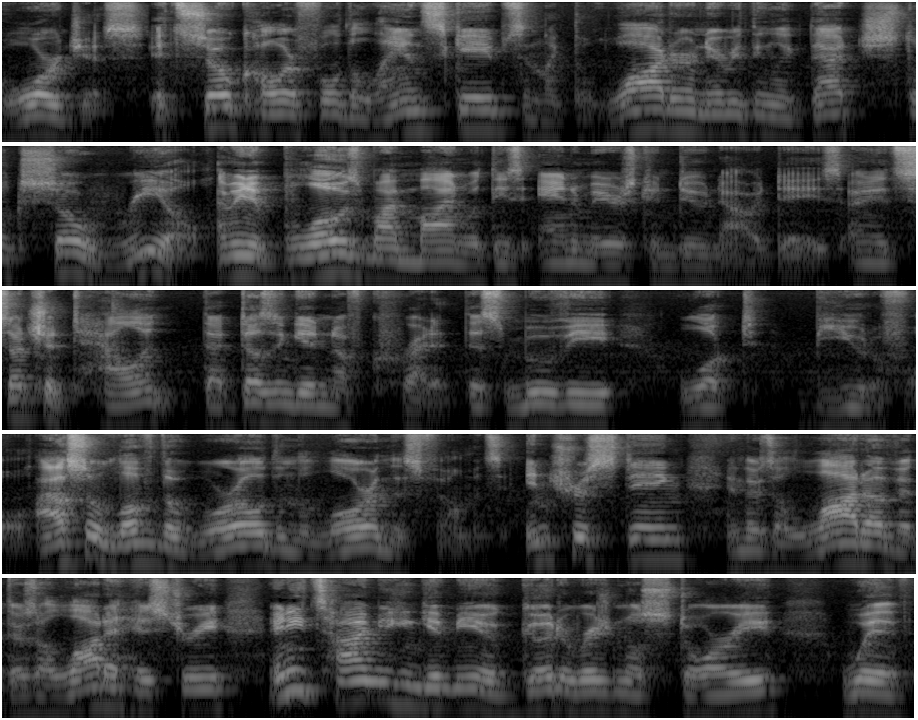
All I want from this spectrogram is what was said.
gorgeous. It's so colorful. The landscapes and like the water and everything like that just looks so real. I mean, it blows my mind what these animators can do nowadays. I mean, it's such a talent that doesn't get enough credit. This movie looked beautiful. I also love the world and the lore in this film. It's interesting and there's a lot of it. There's a lot of history. Anytime you can give me a good original story with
